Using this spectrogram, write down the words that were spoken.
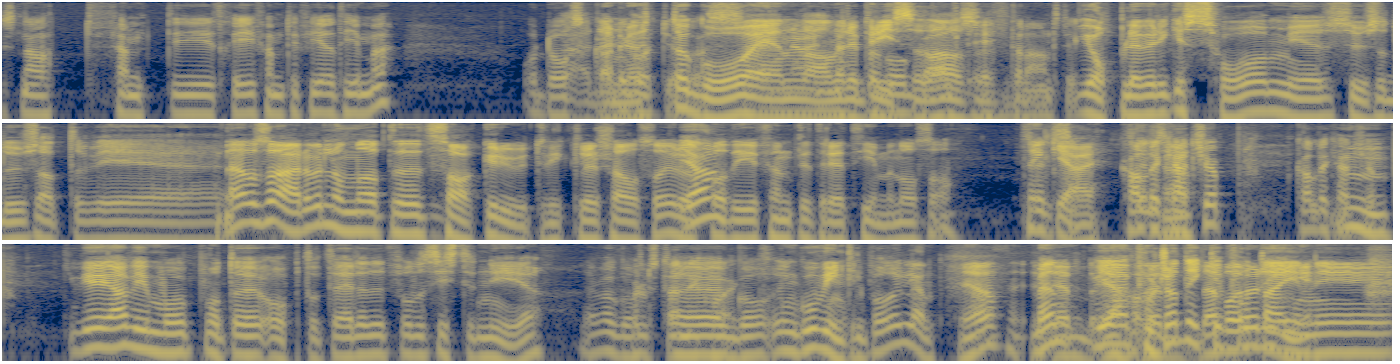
snart 53-54 timer Og da Det skal er det nødt godt til å gå gjøres. en eller annen er nødt reprise da. Altså. Vi opplever ikke så mye sus og dus at vi Nei, og så er det vel noe med at saker utvikler seg også i løpet Ja. av de 53 timene også, tenker jeg. Kall det ketchup. Kall det ketchup. Vi, Ja, vi må på en måte oppdatere det på det siste nye. Det var godt, Fullstendig eh, go- en god vinkel på det, Glenn. Ja, Men jeg- vi har fortsatt ikke fått deg inn i,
